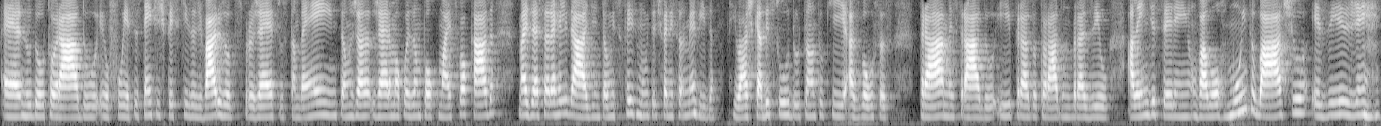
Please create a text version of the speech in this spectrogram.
é, no doutorado, eu fui assistente de pesquisa de vários outros projetos também, então já, já era uma coisa um pouco mais focada, mas essa era a realidade, então isso fez muita diferença na minha vida. Eu acho que é absurdo tanto que as bolsas para mestrado e para doutorado no Brasil, além de serem um valor muito baixo, exigem,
